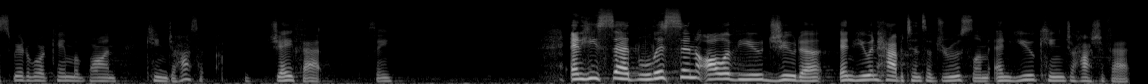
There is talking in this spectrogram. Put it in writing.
Spirit of the Lord came upon King Jehoshaphat. Japhat. See? And he said, Listen, all of you, Judah, and you inhabitants of Jerusalem, and you, King Jehoshaphat.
